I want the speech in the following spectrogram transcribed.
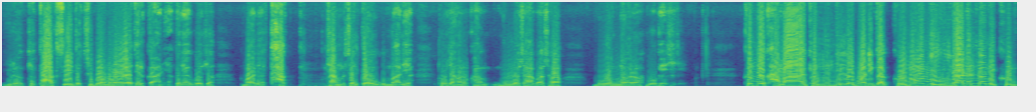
이렇게 박스에다 집어넣어야 될 거 아니야. 그래고서 말이야 탁 잘못을 떠오고 말이야 도장을 꽉 눌러 잡아서 못 열어 보게시리. 근데 가만히 겪는 일로 보니까 그 놈이 일하는 놈이 그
